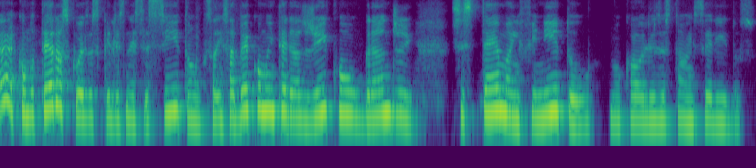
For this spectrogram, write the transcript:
É, como ter as coisas que eles necessitam, sem saber como interagir com o grande sistema infinito no qual eles estão inseridos.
